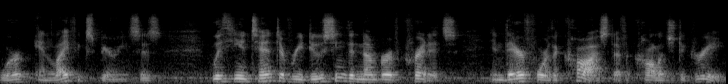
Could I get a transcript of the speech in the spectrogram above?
work and life experiences with the intent of reducing the number of credits and therefore the cost of a college degree.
